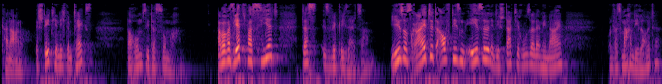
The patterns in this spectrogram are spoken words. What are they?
Keine Ahnung. Es steht hier nicht im Text, warum sie das so machen. Aber was jetzt passiert, das ist wirklich seltsam. Jesus reitet auf diesem Esel in die Stadt Jerusalem hinein. Und was machen die Leute?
